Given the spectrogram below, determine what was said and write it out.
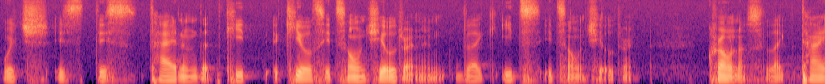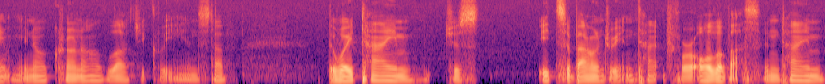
which is this titan that keep kills its own children and like eats its own children. Chronos, like time, you know, chronologically and stuff. The way time just it's a boundary in time for all of us, and time,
